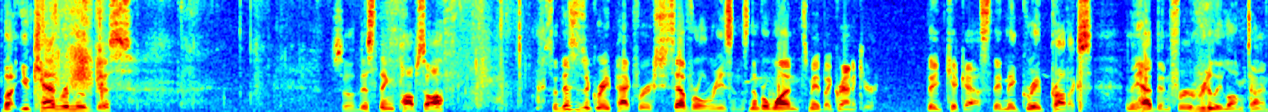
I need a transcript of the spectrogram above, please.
But you can remove this. So this thing pops off. So this is a great pack for several reasons. Number one, it's made by Granite Gear they kick ass. They make great products, and they have been for a really long time.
